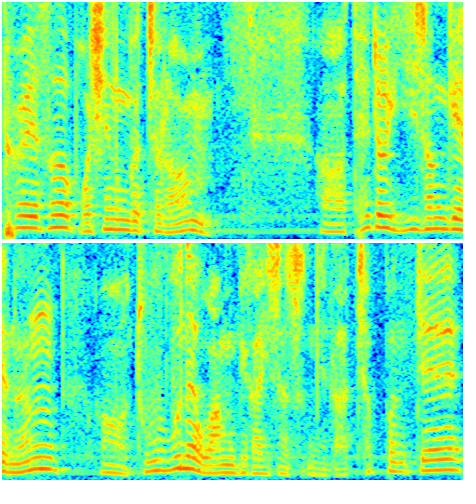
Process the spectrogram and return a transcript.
표에서 보시는 것처럼 어, 태조 이성계는 어, 두 분의 왕비가 있었습니다. 첫 번째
